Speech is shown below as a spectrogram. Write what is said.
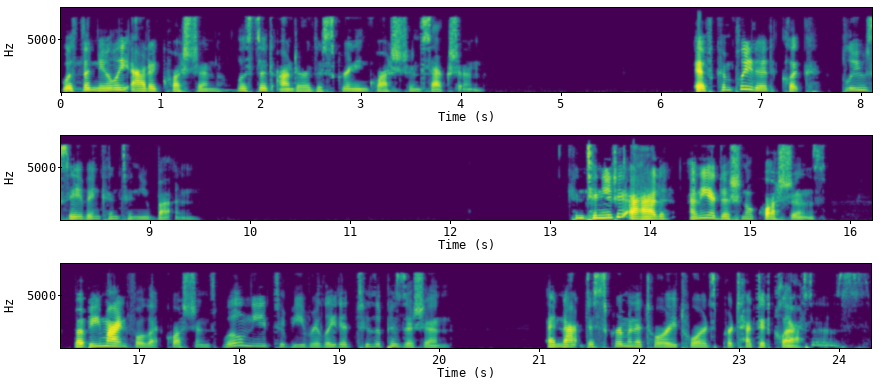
with the newly added question listed under the screening question section. If completed, click blue Save and Continue button. Continue to add any additional questions, but be mindful that questions will need to be related to the position and not discriminatory towards protected classes.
